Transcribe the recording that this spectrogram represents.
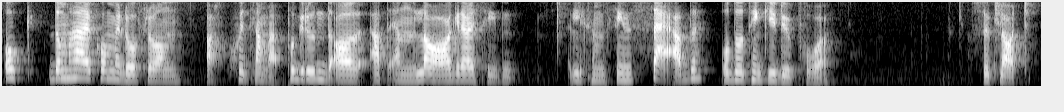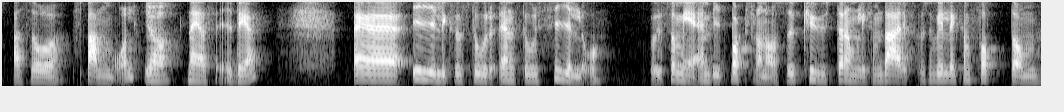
Och de här kommer då från, ah, skitsamma, på grund av att en lagrar sin, liksom sin säd. Och då tänker ju du på såklart, alltså spannmål Ja. när jag säger det. Eh, I liksom stor, en stor silo som är en bit bort från oss. Så kutar de liksom därifrån. Så vi har liksom fått dem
